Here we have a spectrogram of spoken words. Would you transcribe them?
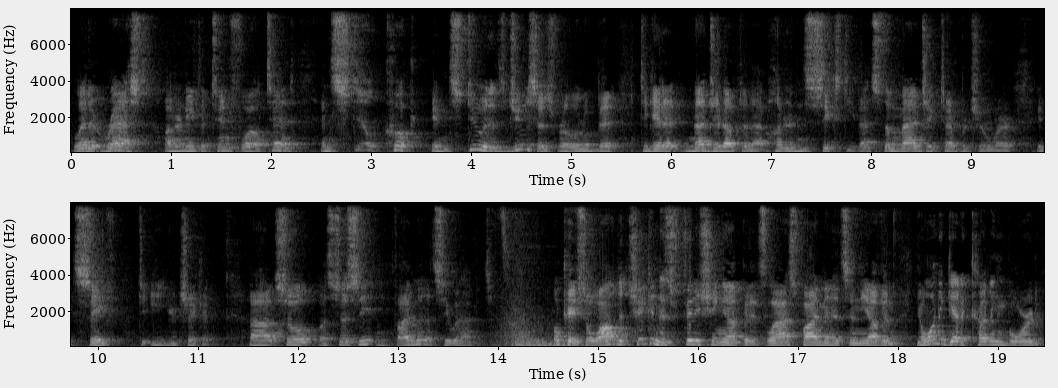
let it rest underneath a tinfoil tent and still cook and stew in its juices for a little bit to get it, nudge it up to that 160. That's the magic temperature where it's safe to eat your chicken. Uh, so let's just see it in five minutes, see what happens. Okay, so while the chicken is finishing up at its last five minutes in the oven, you want to get a cutting board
